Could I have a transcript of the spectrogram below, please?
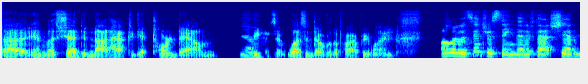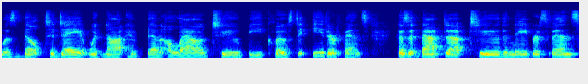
uh, and the shed did not have to get torn down No. because it wasn't over the property line. Although it's interesting that if that shed was built today, it would not have been allowed to be close to either fence because it backed up to the neighbor's fence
